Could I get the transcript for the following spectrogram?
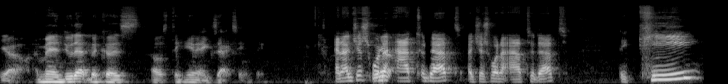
Yeah, I mean, do that because I was thinking the exact same thing. And I just want yeah. to add to that. I just want to add to that. The key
